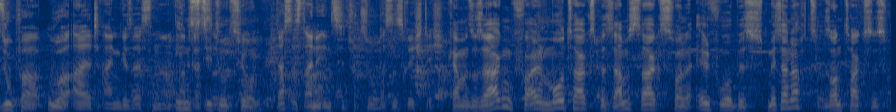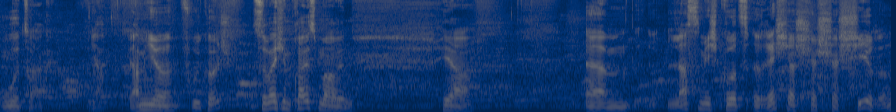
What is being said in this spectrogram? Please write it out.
super uralt eingesessene Adresse. Institution. Das ist eine Institution, das ist richtig. Kann man so sagen. Vor allem montags bis samstags von 11 Uhr bis Mitternacht. Sonntags ist Ruhetag. Ja. Wir haben hier Frühkölsch. Zu welchem Preis, Marvin? Ja, Ähm, lass mich kurz recherchieren.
